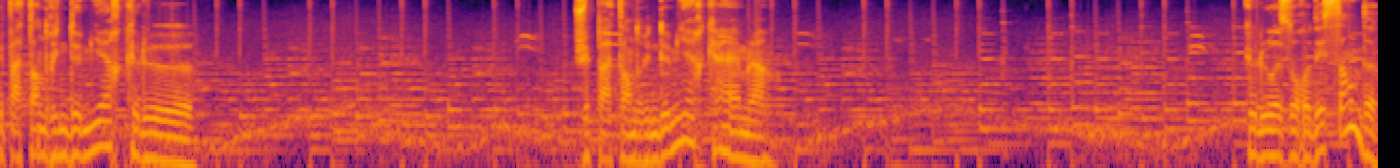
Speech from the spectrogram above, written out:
Vais pas attendre une demi-heure que le... Je vais pas attendre une demi-heure quand même là. Que l'oiseau redescende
